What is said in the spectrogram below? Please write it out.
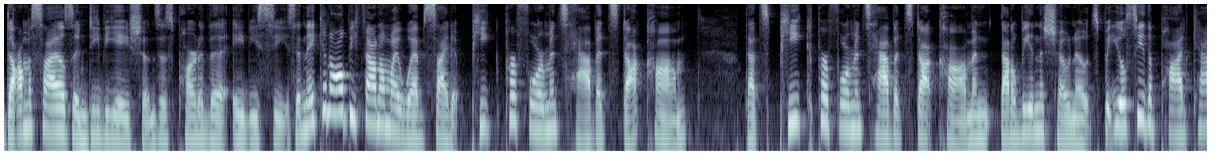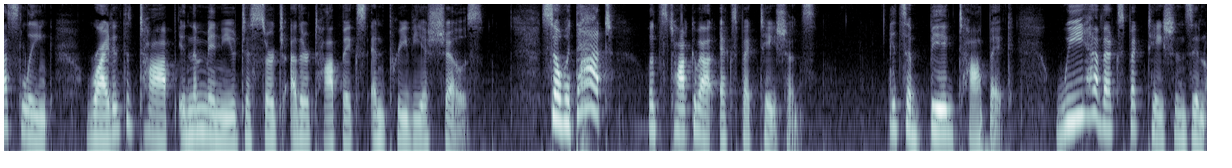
domiciles, and deviations as part of the ABCs. And they can all be found on my website at peakperformancehabits.com. That's peakperformancehabits.com, and that'll be in the show notes. But you'll see the podcast link right at the top in the menu to search other topics and previous shows. So, with that, let's talk about expectations. It's a big topic. We have expectations in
